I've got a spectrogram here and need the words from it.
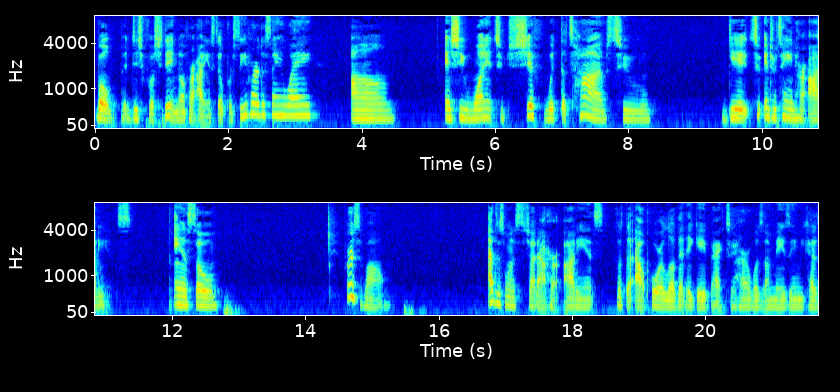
well, she didn't know if her audience still perceive her the same way. Um, and she wanted to shift with the times to get to entertain her audience. And so first of all, I just want to shout out her audience because the outpour of love that they gave back to her was amazing because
